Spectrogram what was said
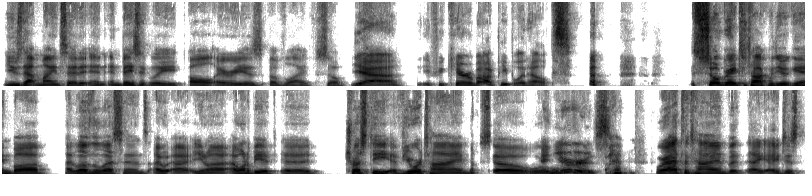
use that mindset in in basically all areas of life. So yeah, if you care about people, it helps. so great to talk with you again, Bob. I love the lessons. I, I you know I, I want to be a, a trustee of your time. So and yours. We're at the time, but I, I, just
